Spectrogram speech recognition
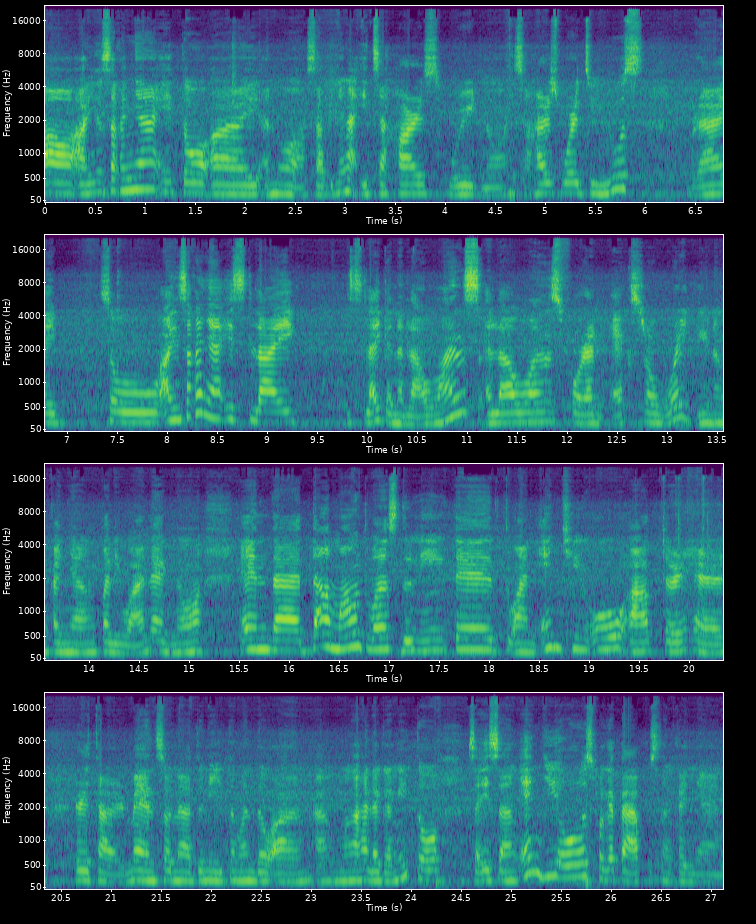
Ah, ayon sa kanya, ito ay ano, sabi niya nga, it's a harsh word, no? It's a harsh word to use, bribe. So, ayon sa kanya, it's like it's like an allowance, allowance for an extra work. Yun ang kanyang paliwanag, no? And uh, the amount was donated to an NGO after her retirement. So, na-donate naman daw ang, ang mga halagang ito sa isang NGOs pagkatapos ng kanyang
